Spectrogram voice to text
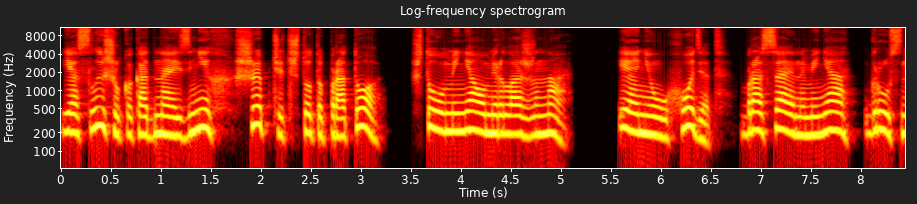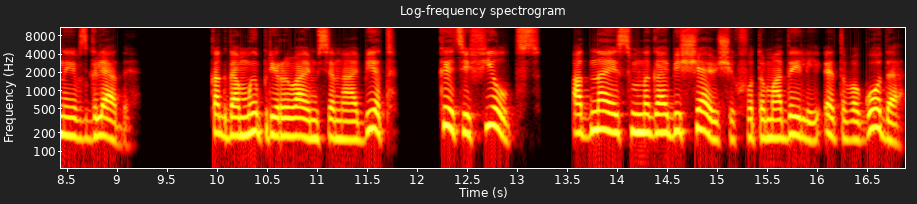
Я слышу, как одна из них шепчет что-то про то, что у меня умерла жена, и они уходят, бросая на меня грустные взгляды. Когда мы прерываемся на обед, Кэти Филдс Одна из многообещающих фотомоделей этого года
